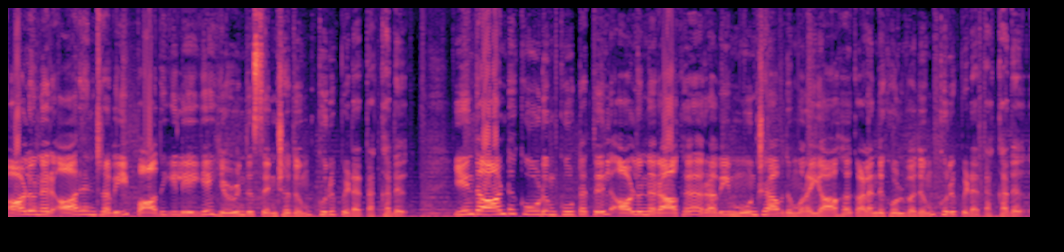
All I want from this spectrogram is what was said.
ஆளுநர் ஆர். என். ரவி பாதியிலேயே எழுந்து சென்றதும் குறிப்பிடத்தக்கது. இந்த ஆண்டு கூடும் கூட்டத்தில் ஆளுநராக ரவி மூன்றாவது முறையாக கலந்து கொள்வதும் குறிப்பிடத்தக்கது.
